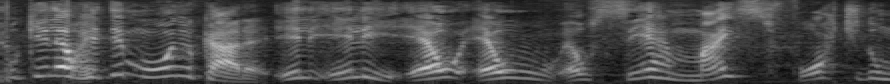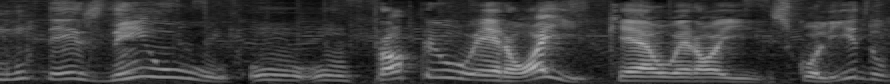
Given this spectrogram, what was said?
Porque ele é o rei demônio, cara. Ele, ele é, o, é, o, é o ser mais forte do mundo deles. Nem o, o, o próprio herói, que é o herói escolhido,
